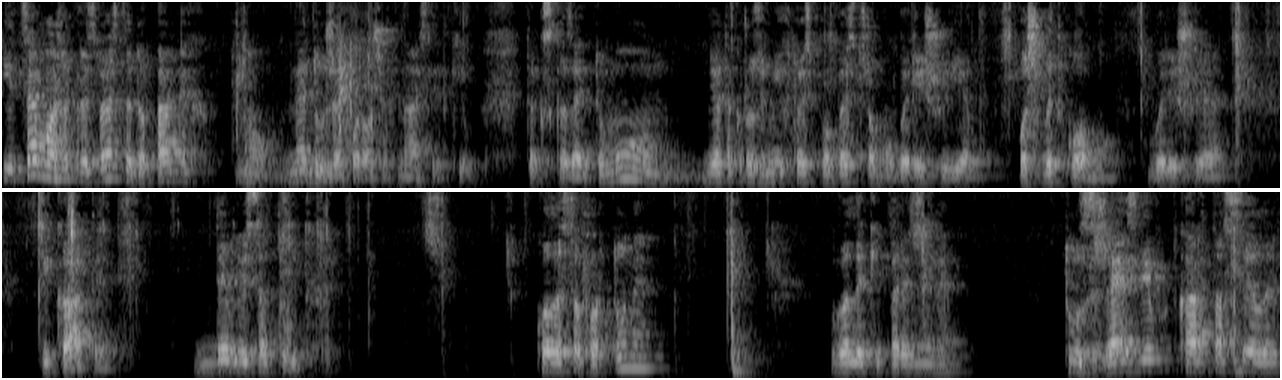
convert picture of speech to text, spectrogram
І це може призвести до певних ну, не дуже хороших наслідків, так сказати. Тому, я так розумію, хтось по-бистрому вирішує, по-швидкому вирішує тікати. Дивлюся тут. Колесо фортуни, великі переміни. Туз жезлів, карта сили.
